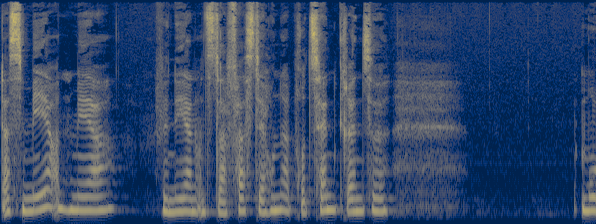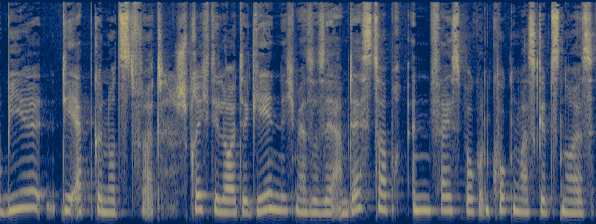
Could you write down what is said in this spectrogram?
dass mehr und mehr, wir nähern uns da fast der 100%-Grenze, mobil die App genutzt wird. Sprich, die Leute gehen nicht mehr so sehr am Desktop in Facebook und gucken, was gibt's Neues,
